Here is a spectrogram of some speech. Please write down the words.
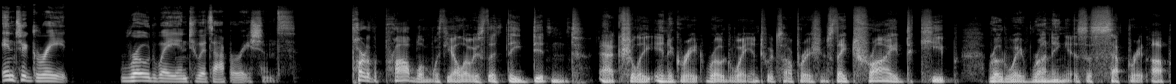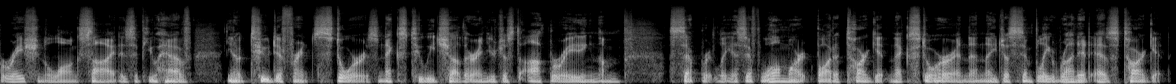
integrate Roadway into its operations? Part of the problem with Yellow is that they didn't actually integrate Roadway into its operations. They tried to keep Roadway running as a separate operation alongside, as if you have, you know, two different stores next to each other and you're just operating them separately, as if Walmart bought a Target next door and then they just simply run it as Target.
